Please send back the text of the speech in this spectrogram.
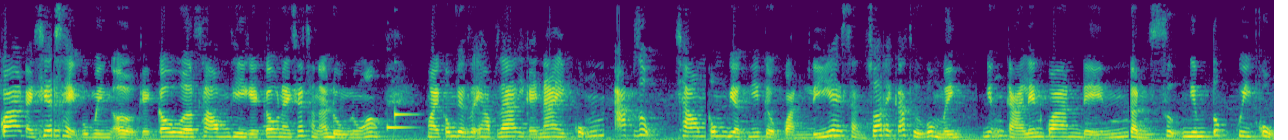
qua cái chia sẻ của mình ở cái câu vừa xong thì cái câu này chắc chắn là đúng đúng không? Ngoài công việc dạy học ra thì cái này cũng áp dụng trong công việc như kiểu quản lý hay sản xuất hay các thứ của mình. Những cái liên quan đến cần sự nghiêm túc quy củ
